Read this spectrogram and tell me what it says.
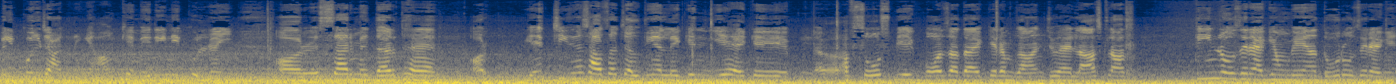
बिल्कुल जान नहीं है। आँखें मेरी नहीं खुल रही और सर में दर्द है और ये चीज़ें साथ साथ चलती हैं, लेकिन ये है कि अफसोस भी एक बहुत ज़्यादा है कि रमज़ान जो है लास्ट लास्ट तीन रोज़े रह गए होंगे या दो रोज़े रह गए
